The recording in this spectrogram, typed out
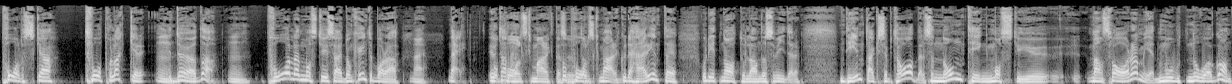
polska, två polacker mm. döda. Mm. Polen måste ju säga, de kan ju inte bara, nej, nej på polsk mark dessutom. På polsk mark. Och det här är inte, och det är ett NATO-land och så vidare. Det är inte acceptabelt. Så någonting måste ju man svara med mot någon.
